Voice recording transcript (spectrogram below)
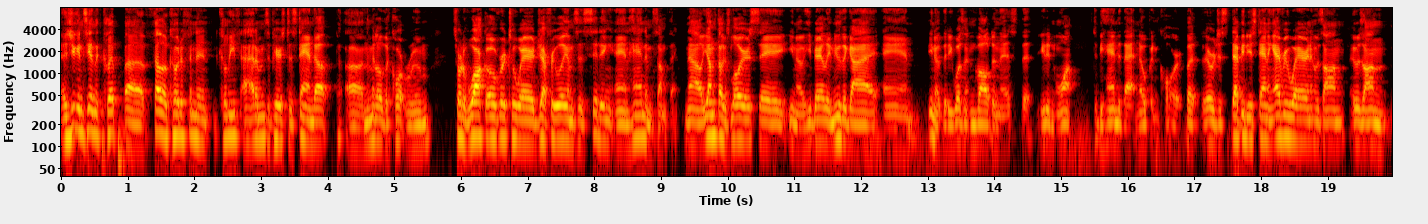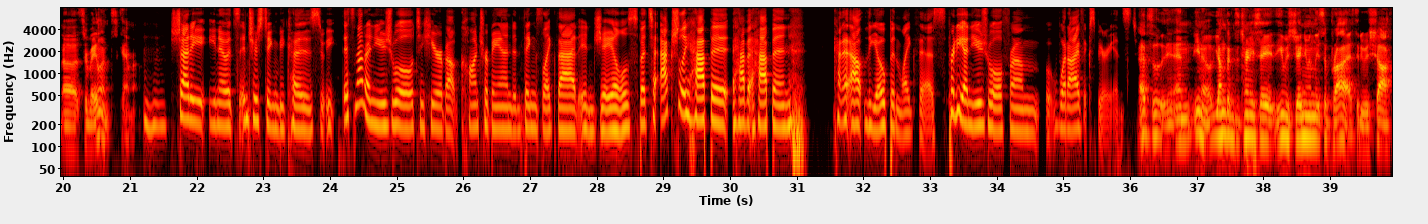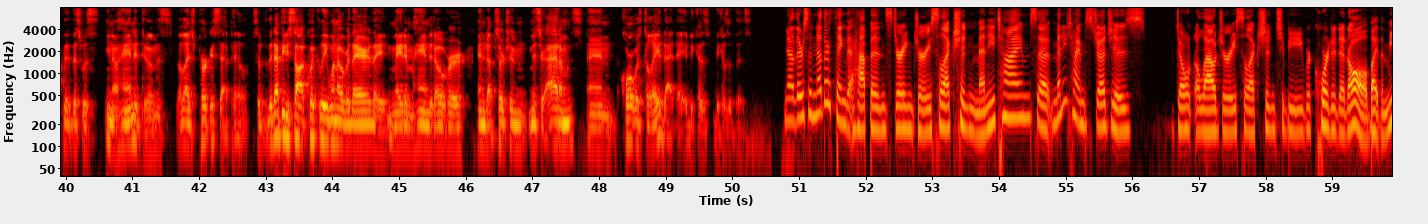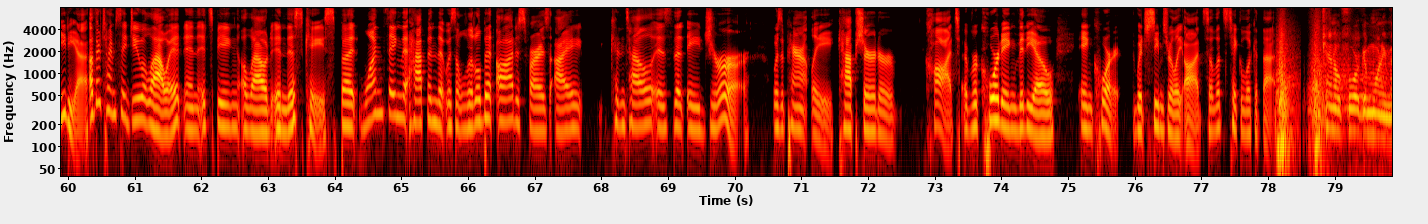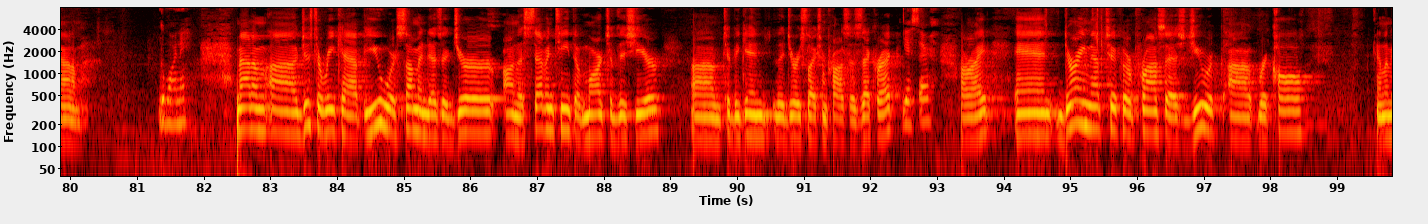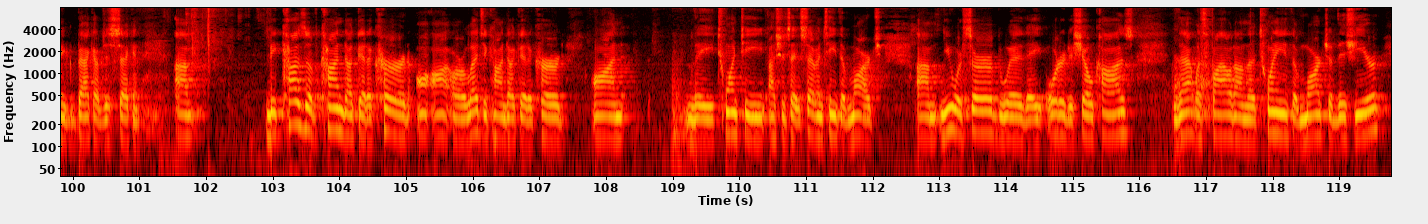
As you can see in the clip, uh, fellow co-defendant Kahlieff Adams appears to stand up uh, in the middle of the courtroom, sort of walk over to where Jeffrey Williams is sitting and hand him something. Now, Young Thug's lawyers say, you know, he barely knew the guy and, you know, that he wasn't involved in this, that he didn't want to be handed that in open court. But there were just deputies standing everywhere, and it was on it was on uh, surveillance camera. Mm-hmm. Shaddi, you know, it's interesting because it's not unusual to hear about contraband and things like that in jails, but to actually happen, have it happen kind of out in the open like this, pretty unusual from what I've experienced. Absolutely. And, you know, Young Thug's attorney say he was genuinely surprised that he was shocked that this was, you know, handed to him, this alleged Percocet pill. So the deputy saw it quickly, went over there. They made him hand it over, ended up searching Mr. Adams, and court was delayed that day because because of this. Now, there's another thing that happens during jury selection many times. Uh, many times, judges don't allow jury selection to be recorded at all by the media. Other times they do allow it, and it's being allowed in this case. But one thing that happened that was a little bit odd, as far as I can tell, is that a juror was apparently captured or caught recording video in court, which seems really odd. So let's take a look at that. 1004, good morning, madam. Good morning. Madam, uh, just to recap, you were summoned as a juror on the 17th of March of this year um, to begin the jury selection process. Is that correct? Yes, sir. All right. And during that particular process, do you rec- uh, recall, and let me back up just a second, um, because of conduct that occurred on- or alleged conduct that occurred on the 20, I should say the 17th of March, um, you were served with a order to show cause. That was filed on the 20th of March of this year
